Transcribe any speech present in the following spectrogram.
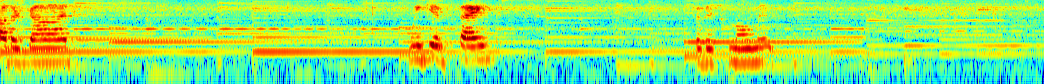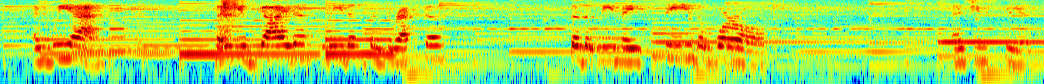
Father, God, we give thanks for this moment. And we ask that you guide us, lead us, and direct us so that we may see the world as you see it.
